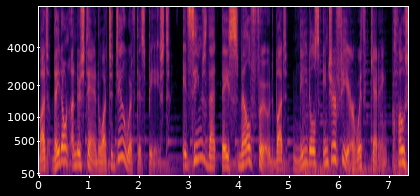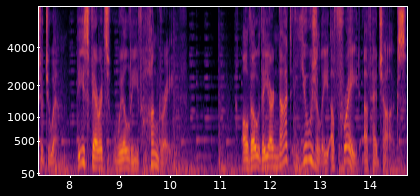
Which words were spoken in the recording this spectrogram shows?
But they don't understand what to do with this beast. It seems that they smell food, but needles interfere with getting closer to him. These ferrets will leave hungry, although they are not usually afraid of hedgehogs.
